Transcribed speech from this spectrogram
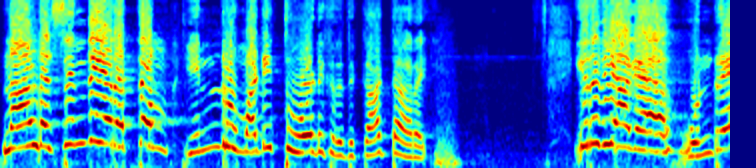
நாங்கள் சிந்திய ரத்தம் இன்றும் அடித்து ஓடுகிறது காட்டாரை. இறுதியாக ஒன்றே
